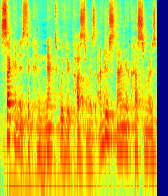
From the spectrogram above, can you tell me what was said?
Second is to connect with your customers. Understand your customers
